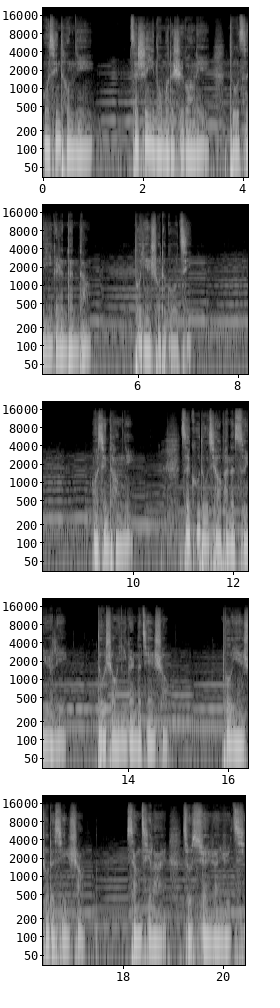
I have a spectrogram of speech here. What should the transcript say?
我心疼你，在失意落寞的时光里，独自一个人担当不言说的孤寂。我心疼你，在孤独翘盼的岁月里，独守一个人的坚守，不言说的心伤，想起来就渲然欲泣。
